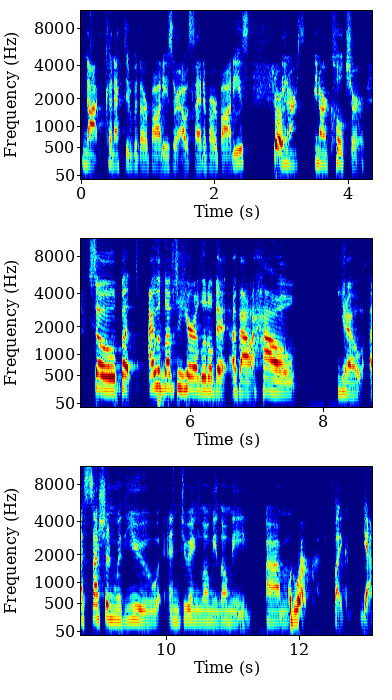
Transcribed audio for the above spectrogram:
not connected with our bodies or outside of our bodies sure. in our in our culture. So, but I would love to hear a little bit about how you know a session with you and doing Lomi Lomi um, would work. Like, yeah,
